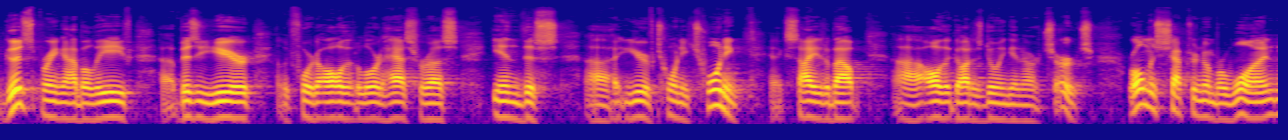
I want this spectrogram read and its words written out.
a good spring, I believe, a busy year. I look forward to all that the Lord has for us in this uh, year of 2020 and excited about uh, all that God is doing in our church. Romans chapter number one.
